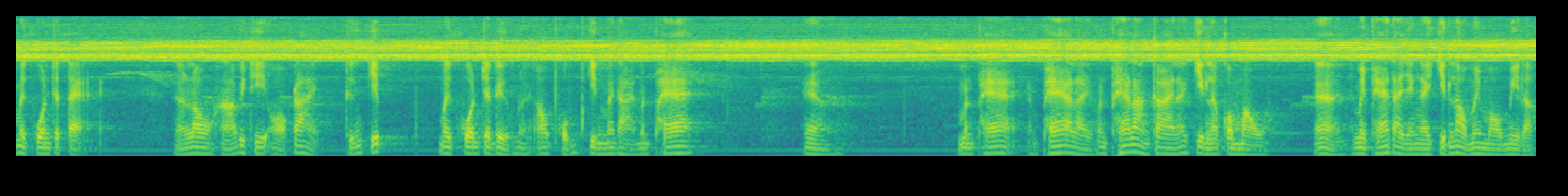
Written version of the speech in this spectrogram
ไม่ควรจะแตะเราหาวิธีออกได้ ถึงจิบ ไม่ควรจะดื่มเลย เอาผมกินไม่ได้ มันแพ้มันแพ้แพ้อะไร มันแพ้ร่างกายแล้วกินแล้วก็เมาอไม่แพ้ได้ยังไง กินเหล้าไม่เมามีเหรอ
